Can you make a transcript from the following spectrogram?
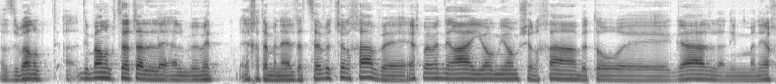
אז דיברנו, דיברנו קצת על, על באמת איך אתה מנהל את הצוות שלך, ואיך באמת נראה היום-יום שלך בתור uh, גל. אני מניח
